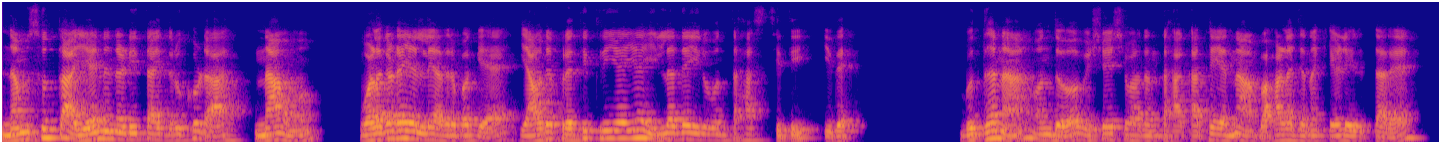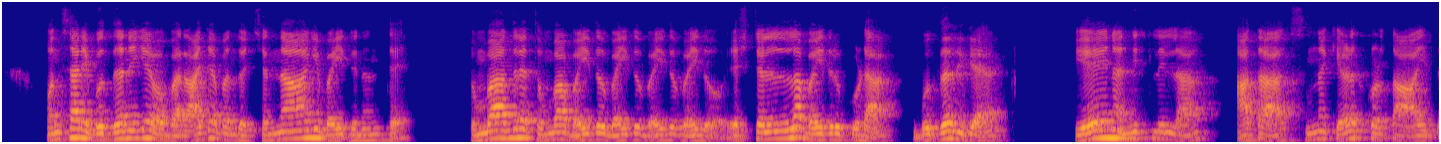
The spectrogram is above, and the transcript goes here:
ನಮ್ ಸುತ್ತ ಏನು ನಡೀತಾ ಇದ್ರು ಕೂಡ ನಾವು ಒಳಗಡೆಯಲ್ಲಿ ಅದರ ಬಗ್ಗೆ ಯಾವುದೇ ಪ್ರತಿಕ್ರಿಯೆಯೇ ಇಲ್ಲದೆ ಇರುವಂತಹ ಸ್ಥಿತಿ ಇದೆ. ಬುದ್ಧನ ಒಂದು ವಿಶೇಷವಾದಂತಹ ಕಥೆಯನ್ನ ಬಹಳ ಜನ ಕೇಳಿರ್ತಾರೆ. ಒಂದ್ಸಾರಿ ಬುದ್ಧನಿಗೆ ಒಬ್ಬ ರಾಜ ಬಂದು ಚೆನ್ನಾಗಿ ಬೈದಿನಂತೆ. ತುಂಬಾ ಅಂದ್ರೆ ತುಂಬಾ ಬೈದು ಬೈದು ಬೈದು ಬೈದು ಎಷ್ಟೆಲ್ಲ ಬೈದ್ರು ಕೂಡ ಬುದ್ಧನಿಗೆ ಏನ ಅನ್ನಿಸ್ಲಿಲ್ಲ. ಆತ ಸುಮ್ಮನೆ ಕೇಳಿಸ್ಕೊಳ್ತಾ ಇದ್ದ.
